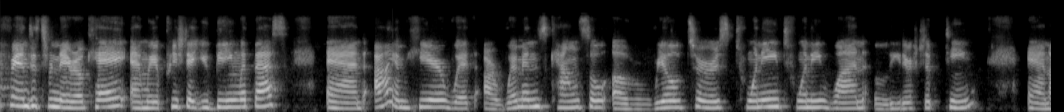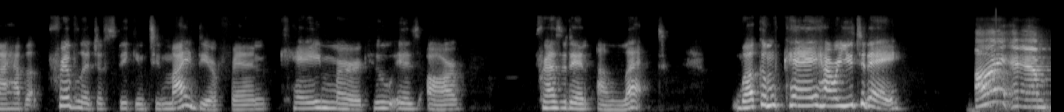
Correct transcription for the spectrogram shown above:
friends, it's Renee Roque, and we appreciate you being with us. And I am here with our Women's Council of Realtors 2021 leadership team. And I have the privilege of speaking to my dear friend, Kay Merg, who is our president elect. Welcome, Kay. How are you today? I am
